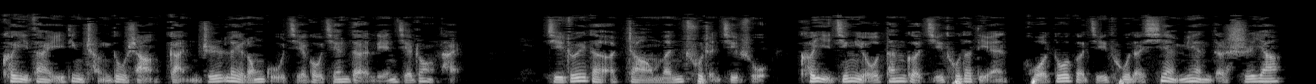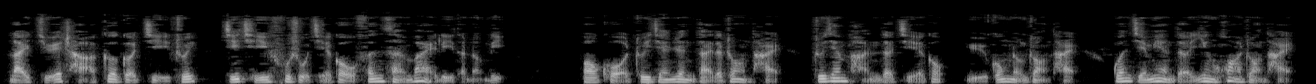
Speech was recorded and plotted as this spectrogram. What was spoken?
可以在一定程度上感知肋龙骨结构间的连接状态。脊椎的掌门触诊技术，可以经由单个棘突的点或多个棘突的线面的施压，来觉察各个脊椎及其附属结构分散外力的能力。包括椎间韧带的状态、椎间盘的结构与功能状态、关节面的硬化状态，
